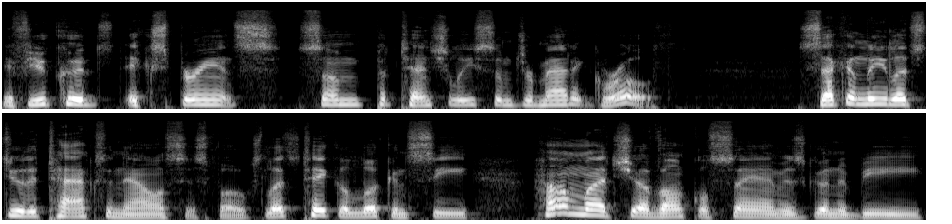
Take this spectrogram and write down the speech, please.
if you could experience some potentially some dramatic growth. Secondly, let's do the tax analysis, folks. Let's take a look and see how much of Uncle Sam is going to be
